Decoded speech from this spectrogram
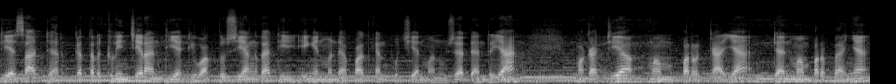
dia sadar ketergelinciran dia di waktu siang tadi ingin mendapatkan pujian manusia dan ria maka dia memperkaya dan memperbanyak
